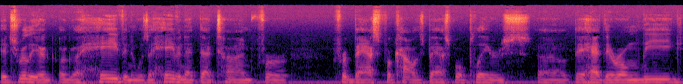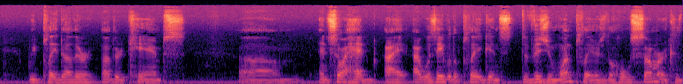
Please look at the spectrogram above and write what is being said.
it's really a, a, haven. It was a haven at that time for for bas- for college basketball players. Uh, they had their own league. We played other other camps, Um, and so I had I, I was able to play against Division One players the whole summer because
